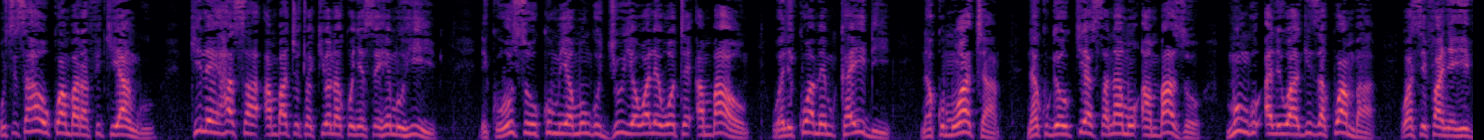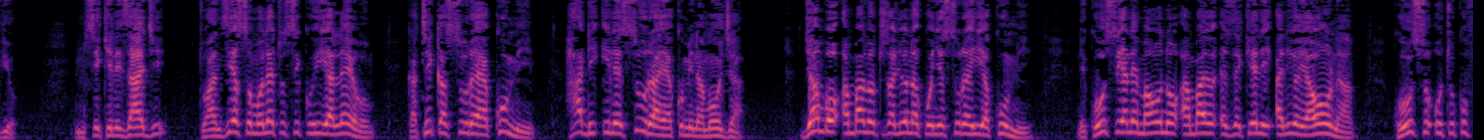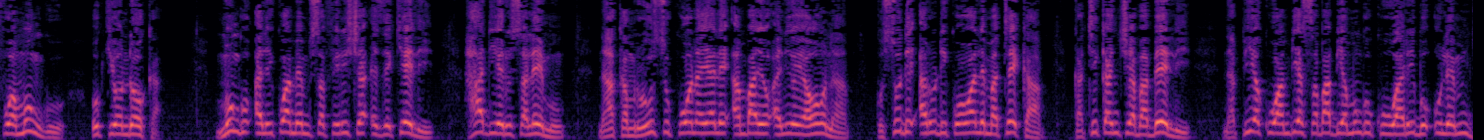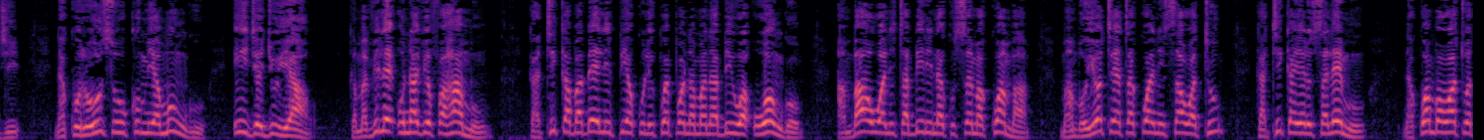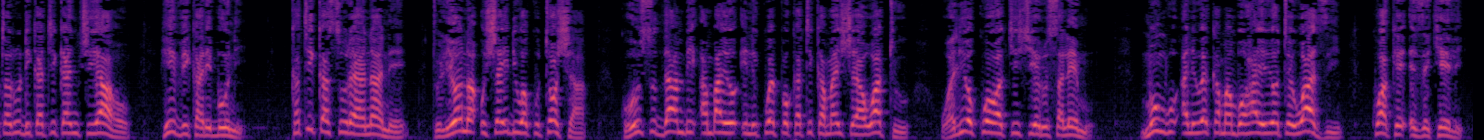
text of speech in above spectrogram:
Usisahau kwamba rafiki yangu kile hasa ambacho twakiona kwenye sehemu hii ni kuhusu hukumu ya mungu juu ya wale wote ambao walikuwa wamemkaidi na kumwacha na kugeukia sanamu ambazo mungu aliwaagiza kwamba wasifanye hivyo. Msikilizaji tuanzie somo letu siku hii ya leo katika sura ya kumi hadi ile sura ya 11 jambo ambalo tutaliona kwenye sura hii ya kumi ni kuhusu yale maono ambayo ezekieli aliyoyaona kuhusu utukufu wa mungu ukiondoka. Mungu alikuwa amemsafirisha ezekieli hadi yerusalemu na akamruhusu kuona yale ambayo aliyoyaona kusudi arudi kwa wale mateka katika nchi ya babeli na pia kuwaambia sababu ya mungu kuuharibu ule mji na kuruhusu hukumu ya mungu ije juu yao. Kama vile unavyofahamu katika babeli pia kulikwepo na manabii wa uongo ambao walitabiri na kusema kwamba mambo yote yatakuwa ni sawa tu katika yerusalemu na kwamba watu watarudi katika nchi yao hivi karibuni. Katika sura ya nane, tuliona ushahidi wa kutosha kuhusu dhambi ambayo ilikuwepo katika maisha ya watu waliokuwa wakiishi yerusalemu. Mungu aliweka mambo hayo yote wazi kwake ezekieli.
